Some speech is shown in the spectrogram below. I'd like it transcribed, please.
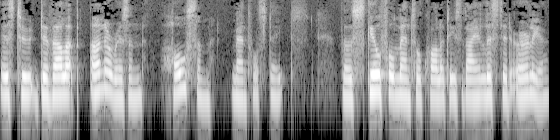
is to develop unarisen, wholesome mental states. Those skillful mental qualities that I listed earlier.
